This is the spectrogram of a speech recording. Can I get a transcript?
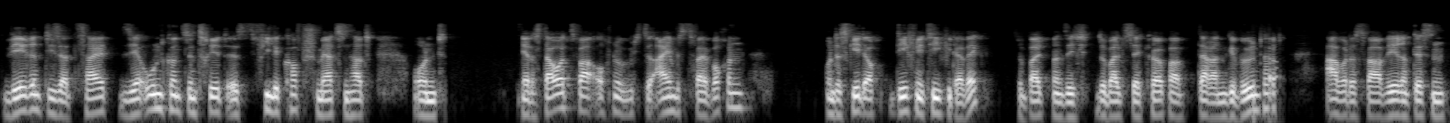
während dieser Zeit sehr unkonzentriert ist, viele Kopfschmerzen hat und ja, das dauert zwar auch nur wirklich so ein bis zwei Wochen und es geht auch definitiv wieder weg, sobald man sich, sobald sich der Körper daran gewöhnt hat. Aber das war währenddessen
